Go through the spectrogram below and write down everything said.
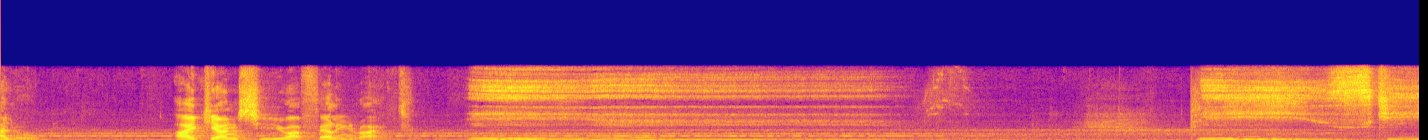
Hello. I can see you are feeling right. Please keep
